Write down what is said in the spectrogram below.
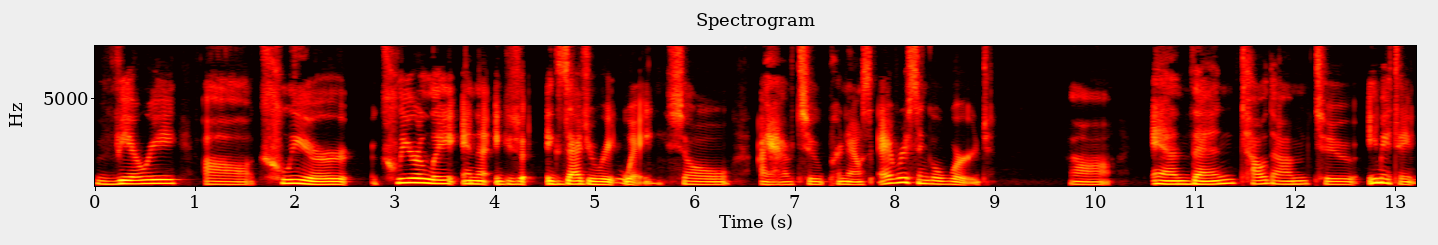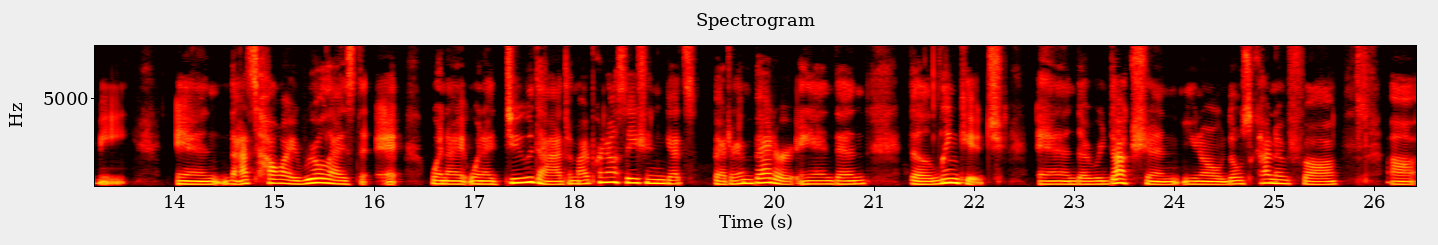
very uh, clear, clearly in an ex- exaggerate way. So I have to pronounce every single word, uh, and then tell them to imitate me and that's how i realized that eh, when i when i do that my pronunciation gets better and better and then the linkage and the reduction you know those kind of uh, uh,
